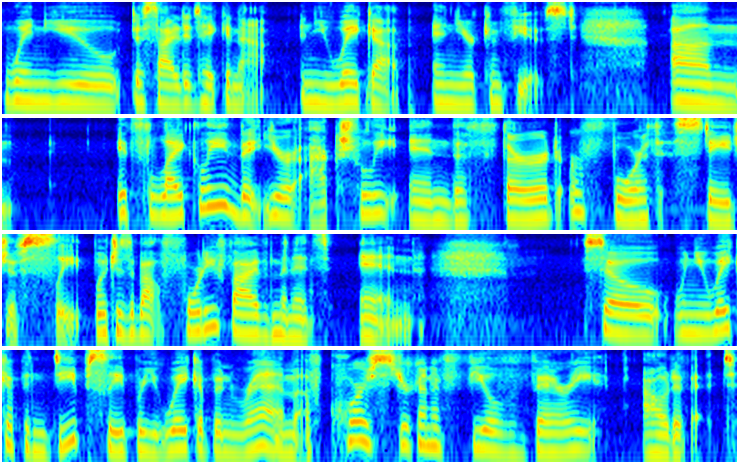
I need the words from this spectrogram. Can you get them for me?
when you decide to take a nap and you wake up and you're confused. Um, it's likely that you're actually in the third or fourth stage of sleep, which is about 45 minutes in. So, when you wake up in deep sleep or you wake up in REM, of course, you're going to feel very out of it.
